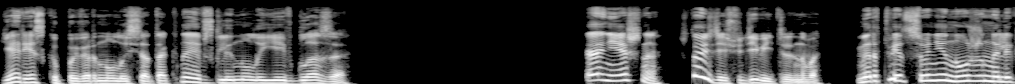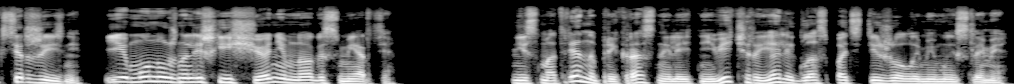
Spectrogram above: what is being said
Я резко повернулась от окна и взглянула ей в глаза. «Конечно. Что здесь удивительного? Мертвецу не нужен эликсир жизни. Ему нужно лишь еще немного смерти». Несмотря на прекрасный летний вечер, я легла спать с тяжелыми мыслями.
